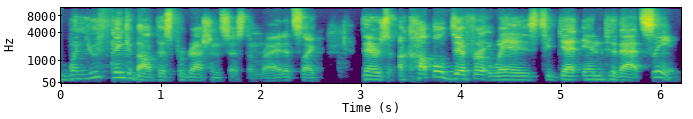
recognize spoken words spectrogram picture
when you think about this progression system, right? It's like there's a couple different ways to get into that scene.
